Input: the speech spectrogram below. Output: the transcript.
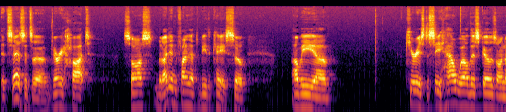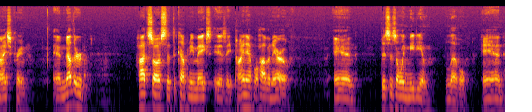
it says it's a very hot sauce, but I didn't find that to be the case. So I'll be uh, curious to see how well this goes on ice cream. And another hot sauce that the company makes is a pineapple habanero and this is only medium level and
